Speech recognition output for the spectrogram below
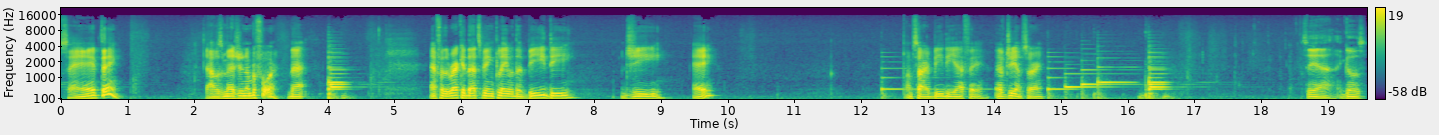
Same thing. That was measure number four. That and for the record, that's being played with a B, D, G, A. I'm sorry, B, D, F, A, F, G, I'm sorry. So yeah, it goes.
